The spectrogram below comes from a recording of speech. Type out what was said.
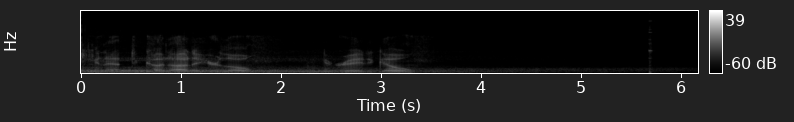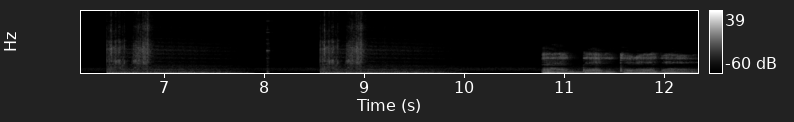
I'm gonna have to cut out of here though. Get ready to go. uh, da, da, da, da, da.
